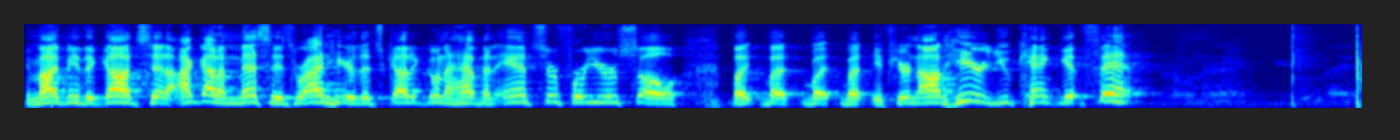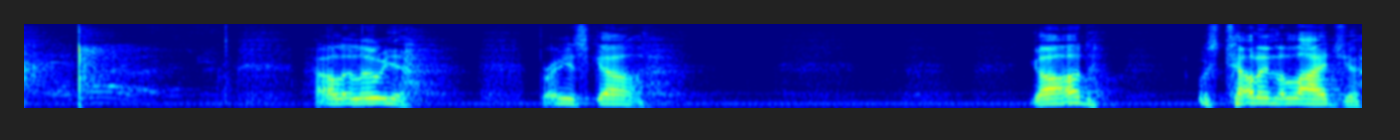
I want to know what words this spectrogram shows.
It might be that God said, I got a message right here that's got going to have an answer for your soul, but but but but if you're not here, you can't get fed. Hallelujah. Praise God. God was telling Elijah,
